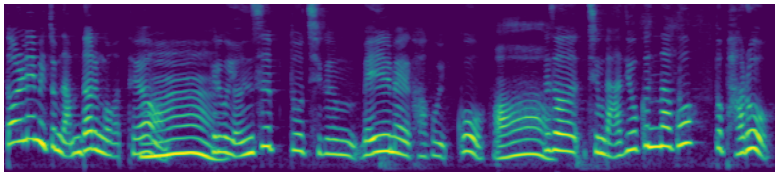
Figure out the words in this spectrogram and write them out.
떨림이 좀 남다른 것 같아요. 음. 그리고 연습도 지금 매일매일 가고 있고 아. 그래서 지금 라디오 끝나고 또 바로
